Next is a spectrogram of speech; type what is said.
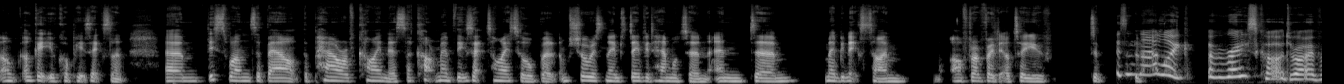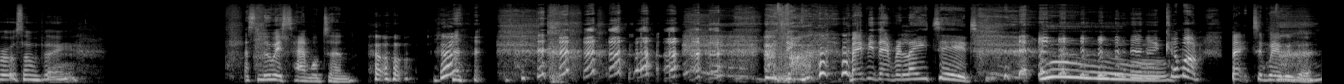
I'll, I'll get you a copy. It's excellent. Um, this one's about the power of kindness. I can't remember the exact title, but I'm sure his name's David Hamilton. And um, maybe next time after I've read it, I'll tell you. Isn't that like a race car driver or something? That's Lewis Hamilton. Maybe they're related. Come on, back to where we were.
